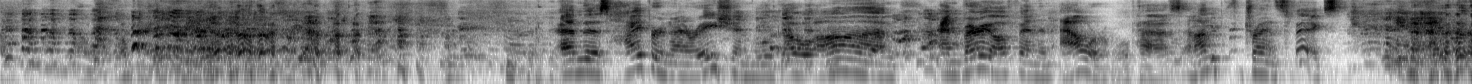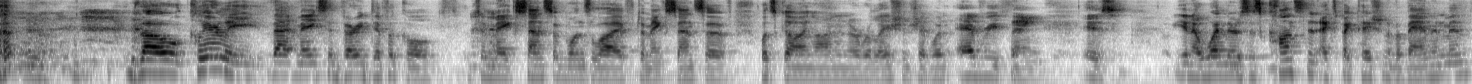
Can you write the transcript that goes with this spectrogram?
oh, okay. and this hyper narration will go on, and very often an hour will pass, and I'm transfixed. Though clearly that makes it very difficult to make sense of one's life, to make sense of what's going on in a relationship when everything is, you know, when there's this constant expectation of abandonment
